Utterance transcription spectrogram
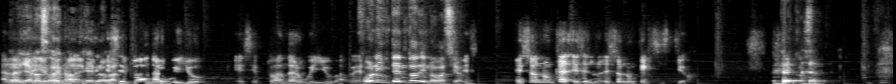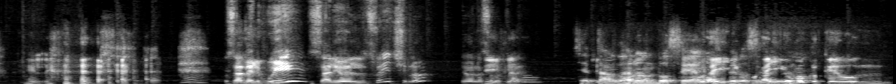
a la anterior, bueno, exceptuando al Wii U, exceptuando al Wii U, a ver. Fue un intento de innovación. Eso, nunca, eso, nunca existió. o sea, del Wii salió el Switch, ¿no? sí, claro. Se tardaron 12 años, ahí, pero por ahí hubo creo que un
